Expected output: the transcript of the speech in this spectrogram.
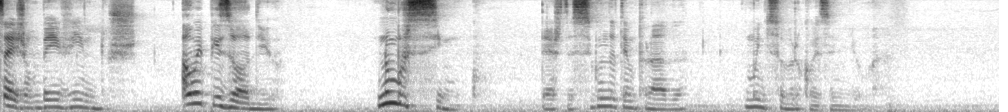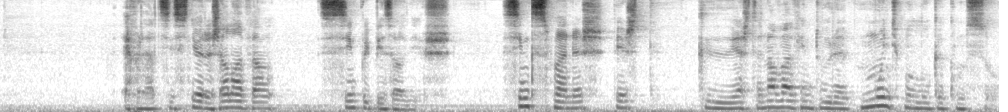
Sejam bem-vindos ao episódio número 5 desta segunda temporada Muito Sobre Coisa Nenhuma. É verdade, sim senhora, já lá vão 5 episódios. 5 semanas desde que esta nova aventura muito maluca começou.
